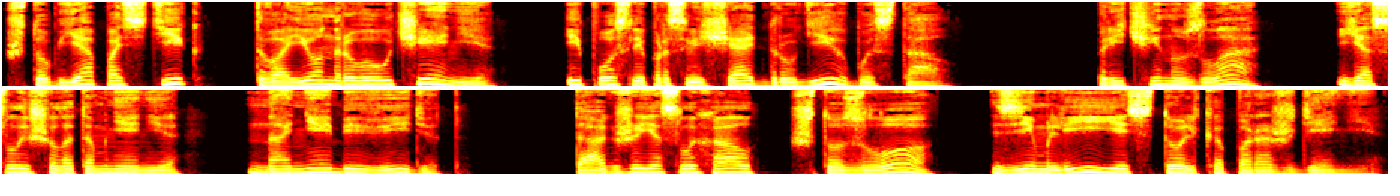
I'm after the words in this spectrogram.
чтоб я постиг твое нравоучение и после просвещать других бы стал. Причину зла, я слышал это мнение, на небе видят. Также я слыхал, что зло земли есть только порождение.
